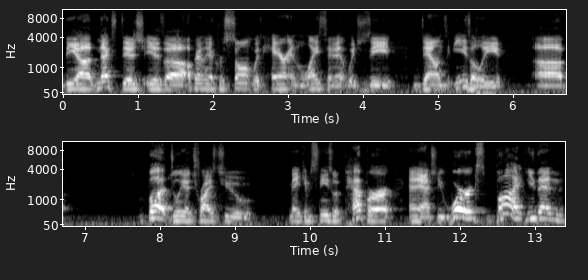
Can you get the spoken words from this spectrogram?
the uh, next dish is uh, apparently a croissant with hair and lice in it, which Z downs easily. Uh, but Julia tries to make him sneeze with pepper, and it actually works, but he then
